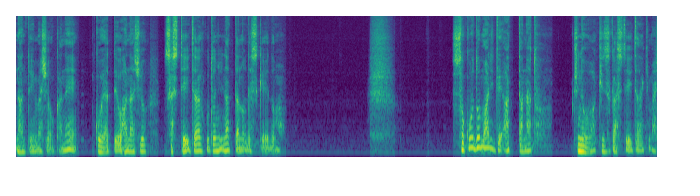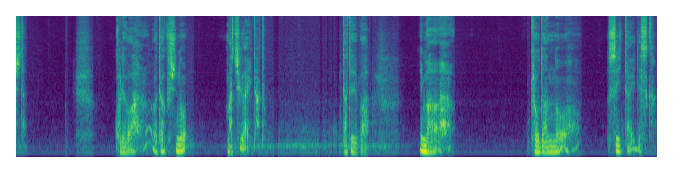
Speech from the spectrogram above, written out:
何と言いましょうかね。こうやってお話をさせていただくことになったのですけれども。そこ止まりであったなと昨日は気づかせていただきました。これは私の間違いだと。例えば今教団の衰退ですか？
